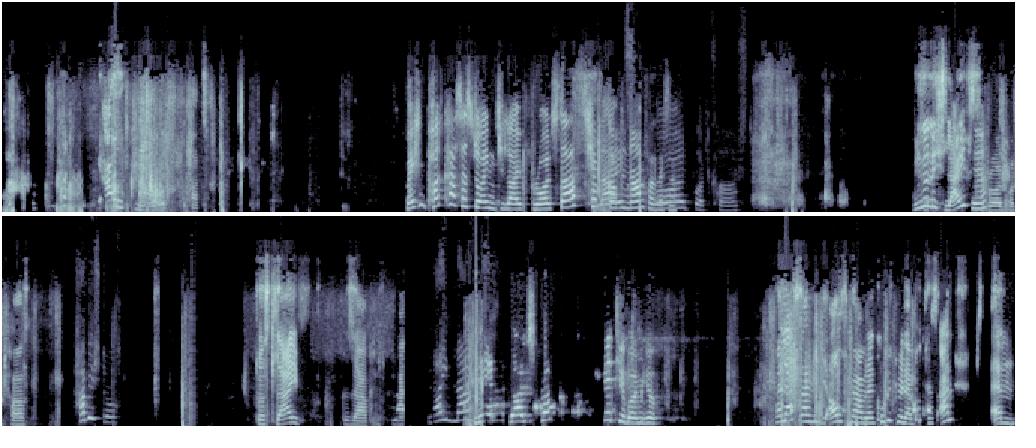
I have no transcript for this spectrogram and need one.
Die Aufnahme hat. Welchen Podcast hast du eigentlich live, Brawl Stars? Ich habe gerade den Namen vergessen. Brawl Podcast. Wieso nicht live Ja. Brawl Podcast? Hab ich doch. Du hast live gesagt. Nicht live. Nein, live. Nee, live steht hier bei mir. Verlass einmal die Aufnahme, dann gucke ich mir den Podcast an. Ähm,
